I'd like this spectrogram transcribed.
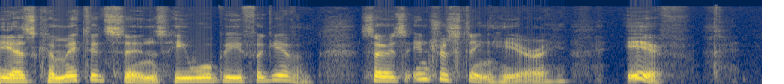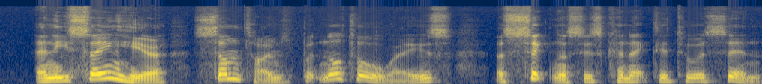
he has committed sins, he will be forgiven. So it's interesting here, if, and he's saying here, sometimes, but not always, a sickness is connected to a sin.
